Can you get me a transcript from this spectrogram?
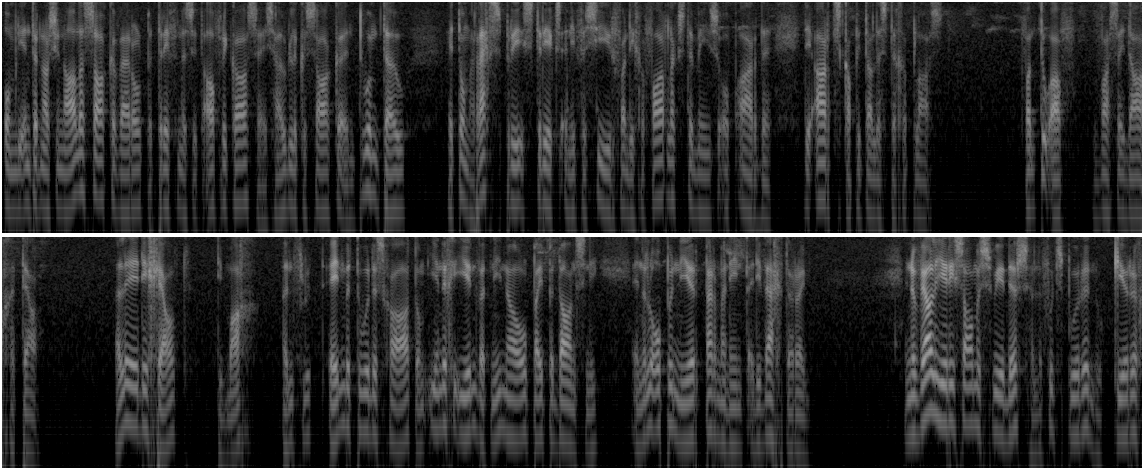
om die internationale sakewereld betreffende Zuid-Afrika sy huishoudelike sake in toom te hou, het om rechtstreeks in die versier van die gevaarlikste mense op aarde, die aardskapitaliste geplaas. Van toe af was hy daar getel. Hulle het die geld, die mag, invloed en methodes gehad om enige een wat nie na hul pype dans nie, en hulle op en neer permanent uit die weg te ruim. En hoewel hierdie samensweerders hulle voetspore noekeurig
